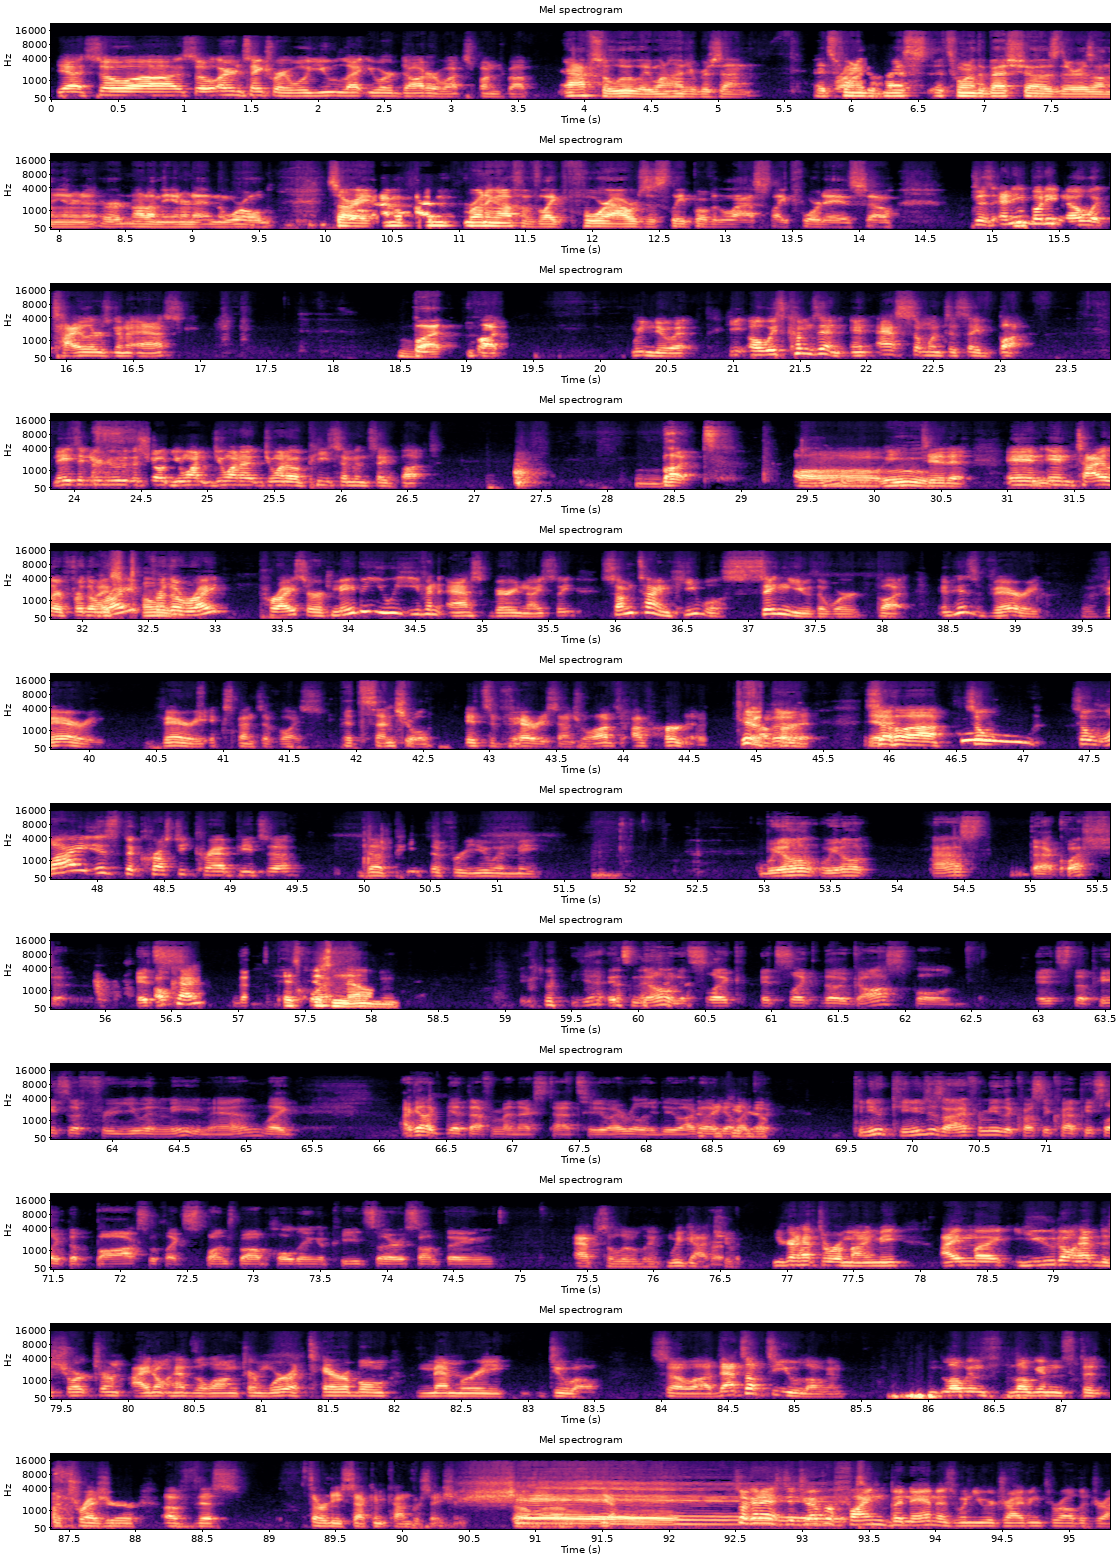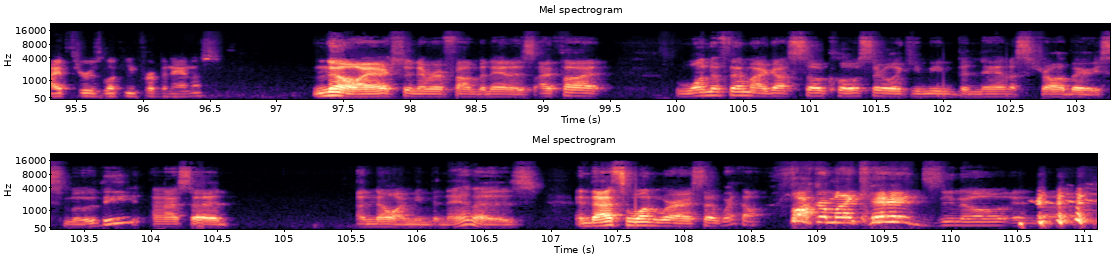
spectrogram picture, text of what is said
Yeah. So uh, so Iron Sanctuary, will you let your daughter watch SpongeBob? Absolutely, one hundred percent. It's one of the best. It's one of the best shows there is on the internet, or not on the internet in the world. Sorry, I'm I'm running off of like four hours of sleep over the last like four days. So, Does anybody know what Tyler's going to ask? but But we knew it. He always comes in and asks someone to say "but." Nathan, you're new to the show. Do you want do you want to do you want to appease him and say "but"? But Oh, Ooh. he did it. And and Tyler, for the Nice right for the right price, or if maybe you even ask very nicely, sometime he will sing you the word "but" in his very, very, very expensive voice. It's sensual. It's very sensual. I've I've heard it. I've heard it. Yeah. So uh so so why is the Krusty Krab pizza the pizza for you and me? we don't we don't ask that question. It's Okay. it's just known. Yeah, it's known. it's like it's like the gospel. It's the pizza for you and me, man. Like I gotta get that for my next tattoo. I really do. I gotta think get like a can you can you design for me the Krusty Krab pizza like the box with like SpongeBob holding a pizza or something? Absolutely. We got you. You're gonna have to remind me. I might you don't have the short term, I don't have the long term. We're a terrible memory duo. So uh, that's up to you, Logan. Logan's Logan's the, the treasure of this 30 second conversation. So, um, yeah. So I gotta ask, did you ever find bananas when you were driving through all the drive-throughs looking for bananas? No, I actually never found bananas. I thought one of them I got so close. They were like, "You mean banana strawberry smoothie?" And I said, uh, "No, I mean bananas." And that's one where I said, "Where the fuck are my kids?" You know, and uh,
